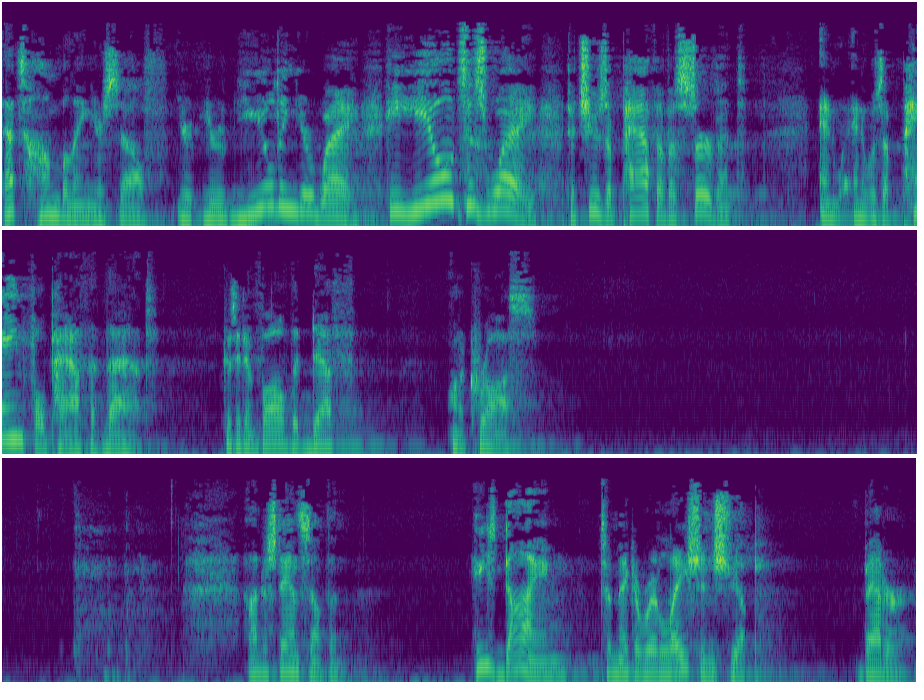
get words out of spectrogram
That's humbling yourself. You're, you're yielding your way. He yields his way to choose a path of a servant, and, and it was a painful path at that because it involved the death on a cross. I Understand something. He's dying to make a relationship better.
